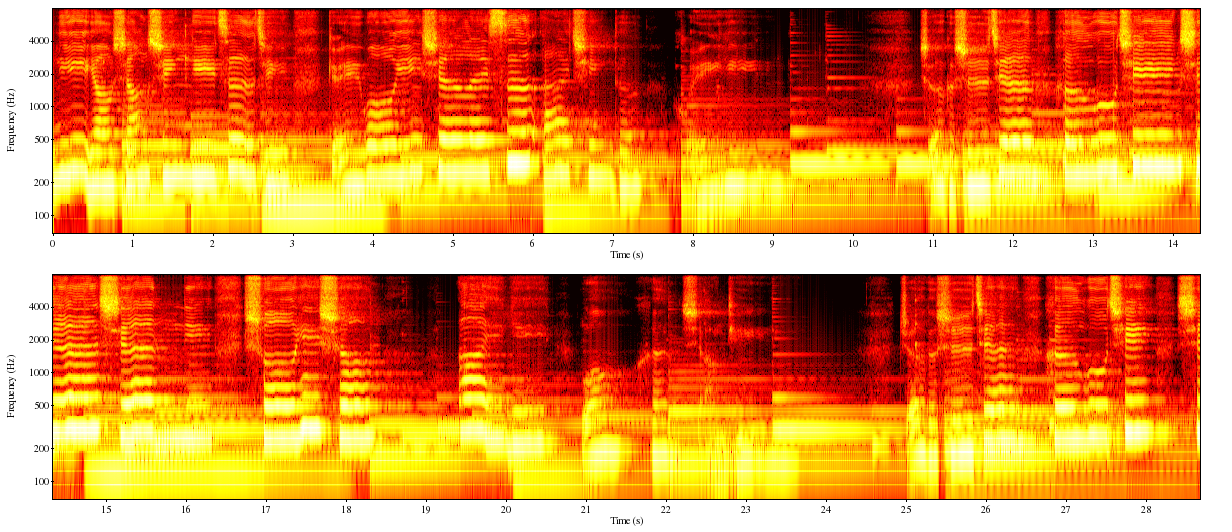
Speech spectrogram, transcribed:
你要相信你自己，给我一些类似爱情的回应。这个世界很无情，谢谢你，说一声爱你，我很想听。这个世界很无情，谢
